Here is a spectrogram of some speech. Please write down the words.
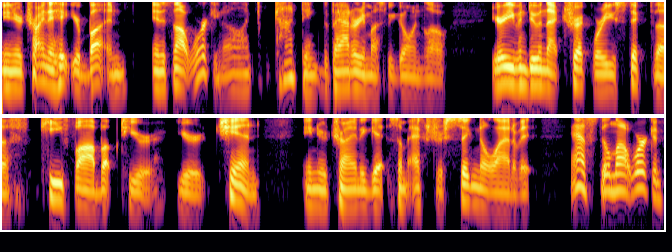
And you're trying to hit your button and it's not working. I'm like, God dang, the battery must be going low. You're even doing that trick where you stick the key fob up to your your chin and you're trying to get some extra signal out of it. Yeah, it's still not working.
